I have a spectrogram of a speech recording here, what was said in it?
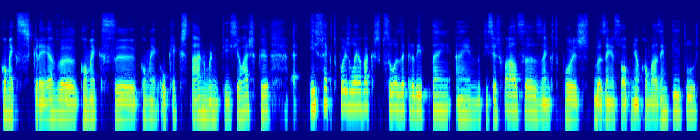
como é que se escreve, como é que se, como é, o que é que está numa notícia. Eu acho que ah, isso é que depois leva a que as pessoas acreditem em notícias falsas, em que depois baseiem a sua opinião com base em títulos.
